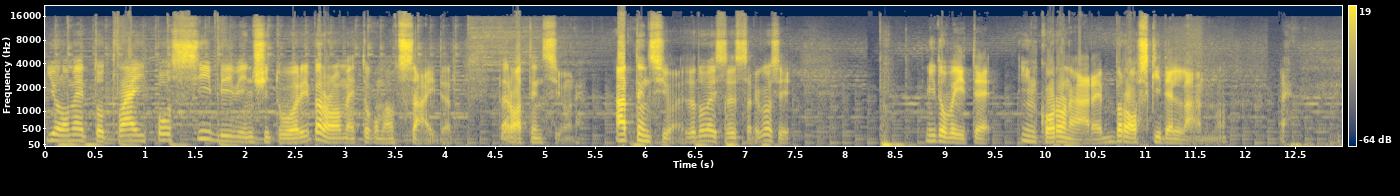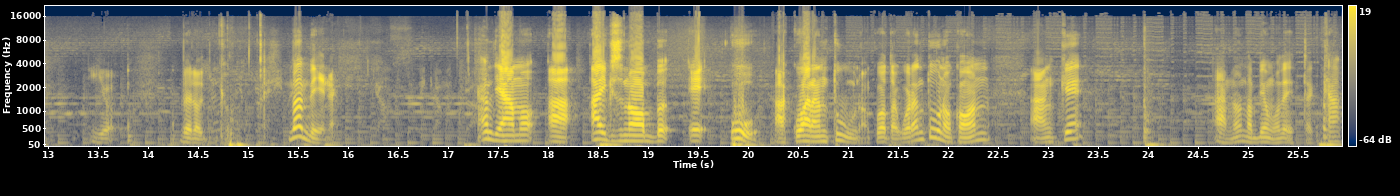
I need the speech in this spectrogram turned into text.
Io lo metto tra i possibili vincitori, però lo metto come outsider. Però attenzione, attenzione, se dovesse essere così, mi dovete incoronare Broschi dell'anno. Eh, io ve lo dico. Va bene. Andiamo a Ixnob e U a 41, quota 41 con anche... Ah, non l'abbiamo detto, K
